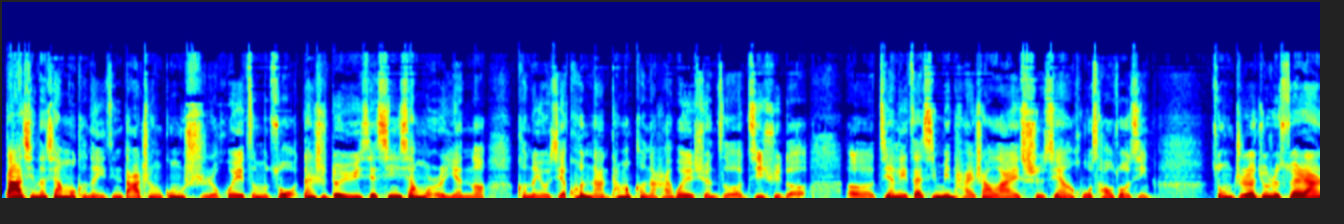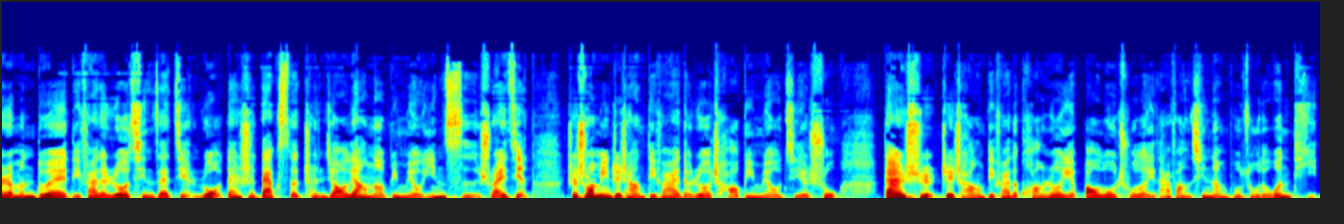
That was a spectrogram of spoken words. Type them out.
大型的项目可能已经达成共识会这么做，但是对于一些新项目而言呢，可能有些困难。他们可能还会选择继续的，呃，建立在新平台上来实现互操作性。总之就是，虽然人们对 DeFi 的热情在减弱，但是 DEX 的成交量呢，并没有因此衰减。这说明这场 DeFi 的热潮并没有结束。但是这场 DeFi 的狂热也暴露出了以太坊性能不足的问题。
